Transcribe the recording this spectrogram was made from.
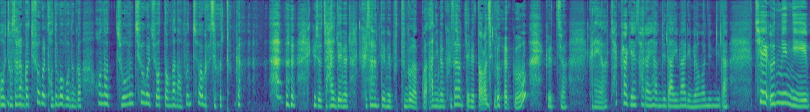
어, 저 사람과 추억을 더듬어 보는 거. 어, 너 좋은 추억을 주었던가, 나쁜 추억을 주었던가. 그래서 잘 되면 그 사람 때문에 붙은 것 같고 아니면 그 사람 때문에 떨어진 것 같고 그렇죠. 그래요. 착하게 살아야 합니다. 이 말이 명언입니다. 최은미님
